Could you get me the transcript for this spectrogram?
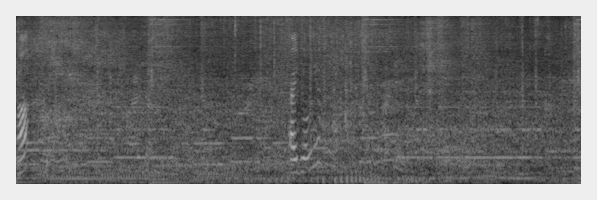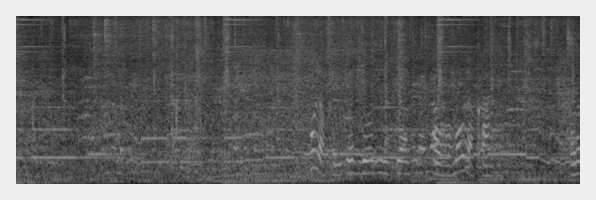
હા શું લખ્યું એક જોડી રૂપિયા ઓહો બહુ લખાણ એટલે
